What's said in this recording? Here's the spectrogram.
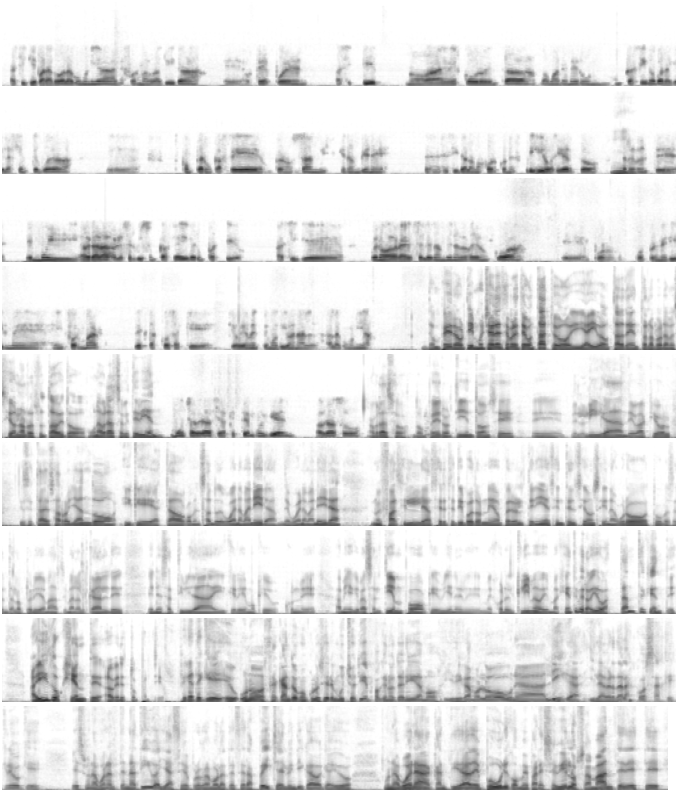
Así que para toda la comunidad, de forma gratuita, eh, ustedes pueden asistir, no va a haber cobro de entrada, vamos a tener un casino para que la gente pueda eh, comprar un café, comprar un sándwich, que también se necesita a lo mejor con el frío, ¿cierto? De mm. repente es muy agradable servirse un café y ver un partido. Así que, bueno, agradecerle también a la Radio Uncoa eh, por, por permitirme informar de estas cosas que, que obviamente motivan al, a la comunidad. Don Pedro Ortiz, muchas gracias por este contacto y ahí vamos a estar atentos a la programación, al resultado y todo. Un abrazo, que esté bien. Muchas gracias, que estén muy bien. Abrazo. Abrazo. Don Pedro Ortiz, entonces. Eh, de la liga de básquetbol que se está desarrollando y que ha estado comenzando de buena manera, de buena manera. No es fácil hacer este tipo de torneos, pero él tenía esa intención, se inauguró, estuvo presente a la autoridad máxima, el alcalde, en esa actividad y creemos que con, eh, a medida que pasa el tiempo, que viene mejor el clima, va a haber más gente, pero ha habido bastante gente. Ha ido gente a ver estos partidos. Fíjate que eh, uno sacando conclusiones mucho tiempo que no teníamos, y digámoslo, una liga, y la verdad las cosas que creo que es una buena alternativa, ya se programó la tercera fecha y lo indicaba que ha ido una buena cantidad de público, me parece bien los amantes de este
